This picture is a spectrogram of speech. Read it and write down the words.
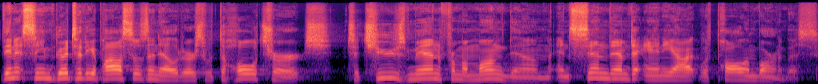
Then it seemed good to the apostles and elders with the whole church to choose men from among them and send them to Antioch with Paul and Barnabas.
